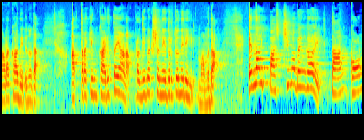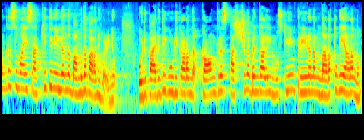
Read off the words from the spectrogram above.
നടക്കാതിരുന്നത്. അത്രയ്ക്കും കരുത്തയാണ് പ്രതിപക്ഷ നേതൃത്വ നിരയിൽ മമത. എന്നാൽ പശ്ചിമ ബംഗാളിൽ താൻ കോൺഗ്രസുമായി സഖ്യത്തിനില്ലെന്ന് മമത പറഞ്ഞു കഴിഞ്ഞു. ഒരു പരിധി കൂടി കടന്ന് കോൺഗ്രസ് പശ്ചിമ ബംഗാളിൽ മുസ്ലിം പ്രീണനം നടത്തുകയാണെന്നും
